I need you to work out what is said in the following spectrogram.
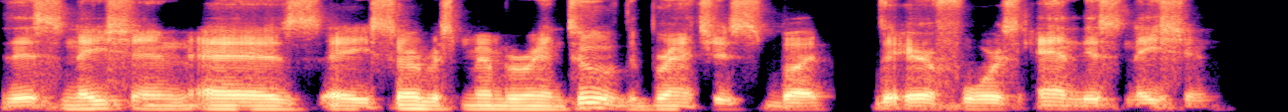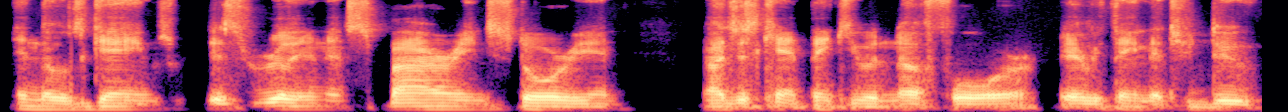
this nation as a service member in two of the branches, but the Air Force and this nation in those games. It's really an inspiring story. And I just can't thank you enough for everything that you do.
